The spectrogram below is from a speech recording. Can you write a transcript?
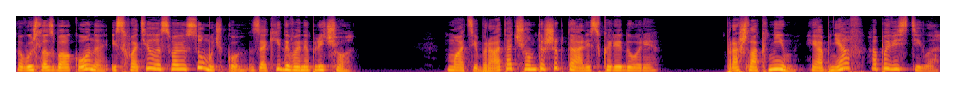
Вышла с балкона и схватила свою сумочку, закидывая на плечо. Мать и брат о чем-то шептались в коридоре. Прошла к ним и, обняв, оповестила.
